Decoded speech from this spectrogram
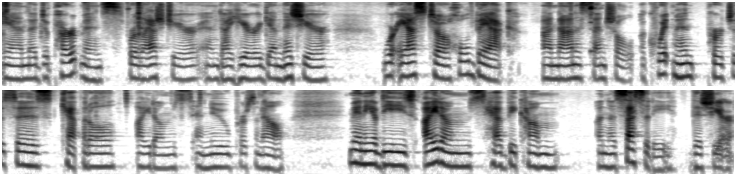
And the departments for last year, and I hear again this year, were asked to hold back on non-essential equipment purchases, capital items, and new personnel. Many of these items have become a necessity this year.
